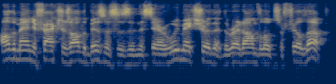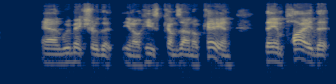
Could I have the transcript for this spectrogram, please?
all the manufacturers all the businesses in this area we make sure that the red envelopes are filled up and we make sure that you know he comes out okay and they implied that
